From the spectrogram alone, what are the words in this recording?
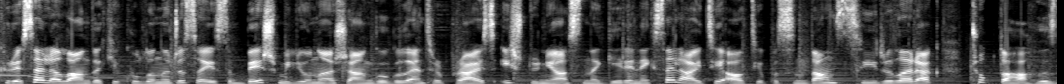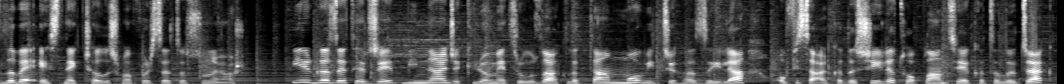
Küresel alandaki kullanıcı sayısı 5 milyonu aşan Google Enterprise, iş dünyasına geleneksel IT altyapısından sıyrılarak çok daha hızlı ve esnek çalışma fırsatı sunuyor. Bir gazeteci binlerce kilometre uzaklıktan mobil cihazıyla ofis arkadaşıyla toplantıya katılacak,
